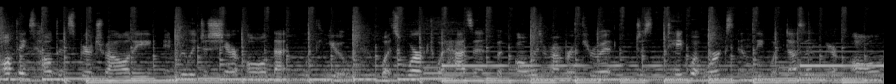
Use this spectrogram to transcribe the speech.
all things health and spirituality, and really just share all of that with you what's worked, what hasn't, but always remember through it just take what works and leave what doesn't. We are all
